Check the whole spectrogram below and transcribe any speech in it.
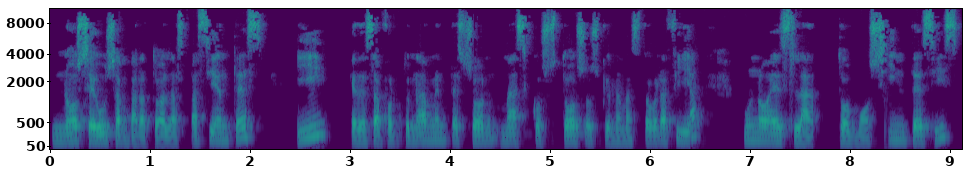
no se usan para todas las pacientes y que desafortunadamente son más costosos que una mastografía. Uno es la tomosíntesis,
